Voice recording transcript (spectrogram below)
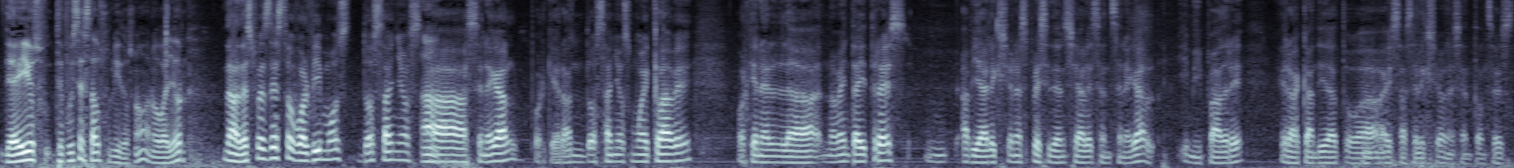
De ahí te fuiste a Estados Unidos, ¿no? A Nueva York. No, después de esto volvimos dos años Ah. a Senegal, porque eran dos años muy clave, porque en el ah, 93 mm, había elecciones presidenciales en Senegal y mi padre era candidato a, Mm. a esas elecciones, entonces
